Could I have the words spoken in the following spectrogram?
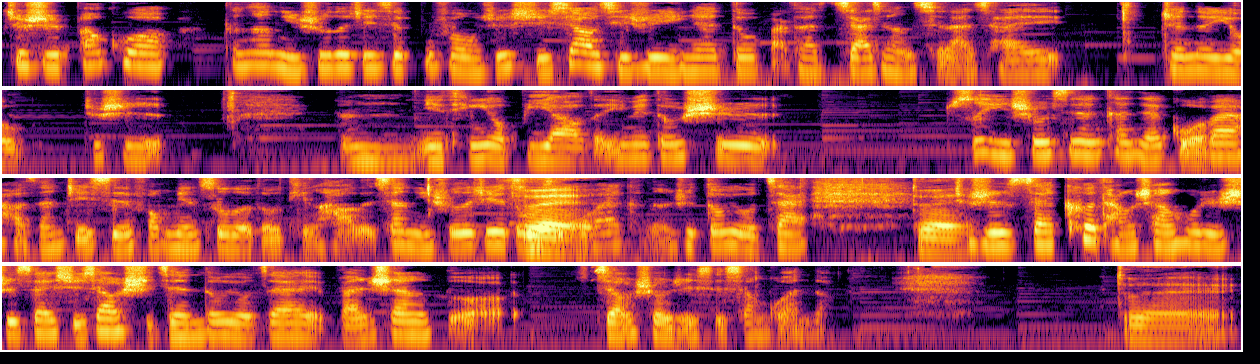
就是包括刚刚你说的这些部分，我觉得学校其实应该都把它加强起来，才真的有，就是嗯，也挺有必要的，因为都是，所以说现在看起来国外好像这些方面做的都挺好的，像你说的这些东西，国外可能是都有在，对，就是在课堂上或者是在学校时间都有在完善和。教授这些相关的，对，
